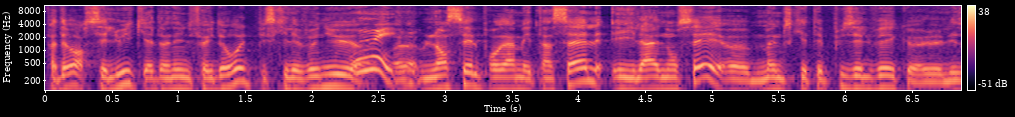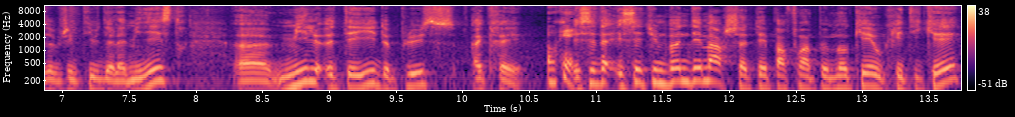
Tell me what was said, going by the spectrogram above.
Enfin, d'abord, c'est lui qui a donné une feuille de route, puisqu'il est venu Oui, euh, oui. voilà, lancer le programme Étincelle, et il a annoncé, euh, même ce qui était plus élevé que les objectifs de la ministre, euh, 1000 ETI de plus à créer. Et c'est une bonne démarche, ça a été parfois un peu moqué ou critiqué,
